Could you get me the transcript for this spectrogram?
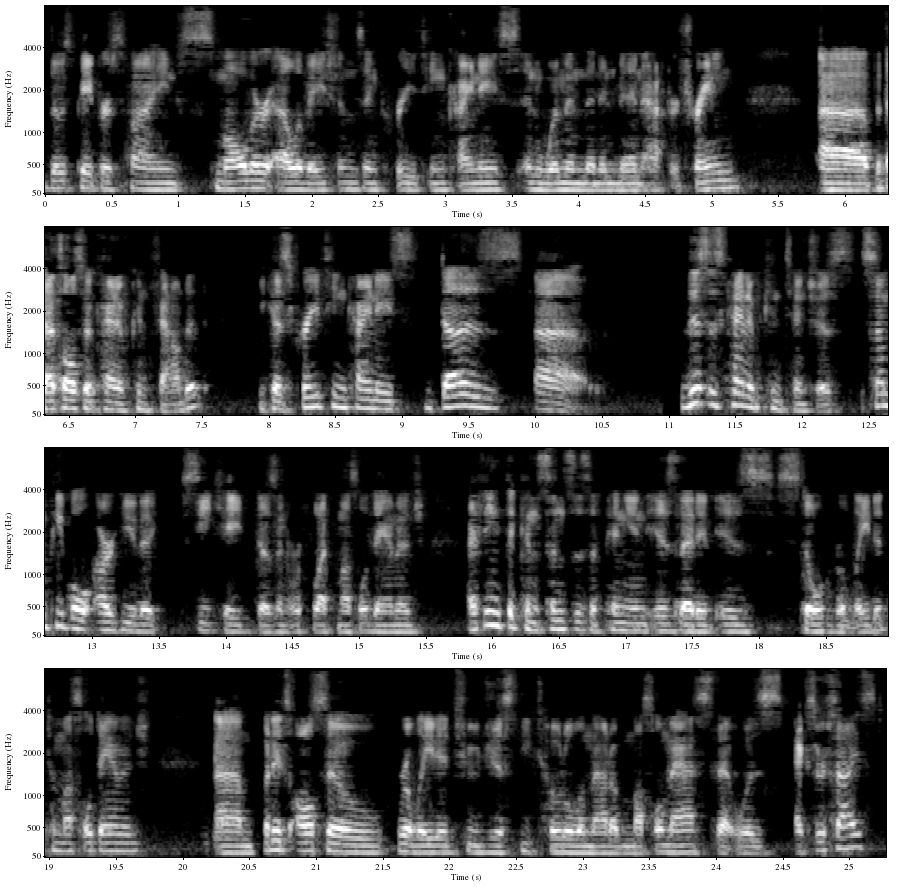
those papers find smaller elevations in creatine kinase in women than in men after training. Uh, but that's also kind of confounded because creatine kinase does, uh, this is kind of contentious. Some people argue that CK doesn't reflect muscle damage. I think the consensus opinion is that it is still related to muscle damage, um, but it's also related to just the total amount of muscle mass that was exercised.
